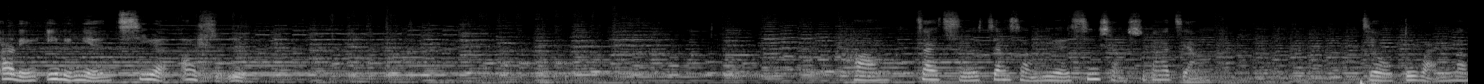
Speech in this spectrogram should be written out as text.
二零一零年七月二十日。好，在此交响乐欣赏十八讲。就读完了。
